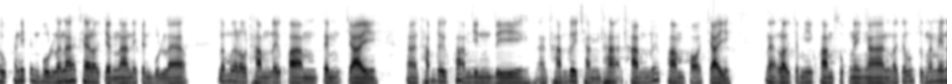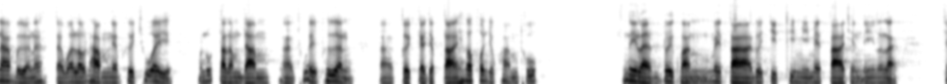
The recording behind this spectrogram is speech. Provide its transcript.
ทุกข์อันนี้เป็นบุญแล้วนะแค่เราเจตนานี่เป็นบุญแล้ว แล้วเมื่อเราทำด้วยความเต็มใจทำด้วยความยินดีทำด้วยฉันทะทำด้วยความพอใจนะเราจะมีความสุขในงาน เราจะรู้สึกมันไม่น่าเบื่อนะแต่ว่าเราทำเนี่ยเพื่อช่วยมนุษย์ตาดำๆช่วยเพื่อน เกิดแก่เจ็บตายให้เขาพ้นจากความทุกข์นี่แหละด้วยความเมตตาด้วยจิตที่มีเมตตาเช่นนี้นั่นแหละ ใจ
